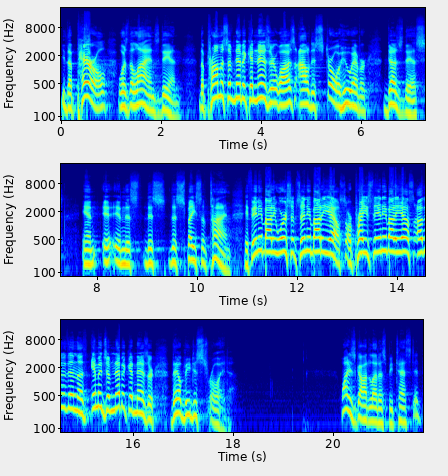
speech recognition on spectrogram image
The peril was the lion's den. The promise of Nebuchadnezzar was, I'll destroy whoever does this in, in this, this, this space of time. If anybody worships anybody else or prays to anybody else other than the image of Nebuchadnezzar, they'll be destroyed. Why does God let us be tested?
